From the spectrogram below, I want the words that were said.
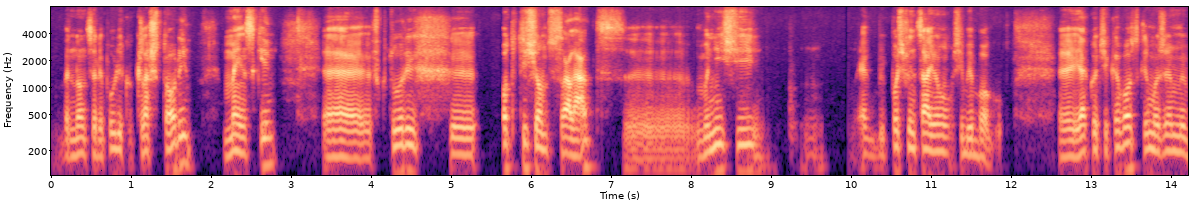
będące republiką klasztory męskie, e, w których od tysiąca lat mnisi jakby poświęcają siebie Bogu. E, jako ciekawostkę możemy,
